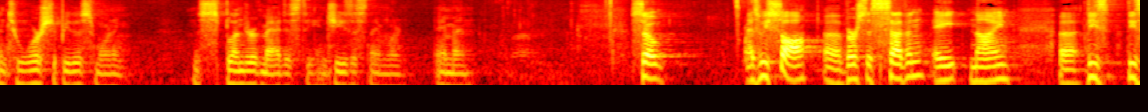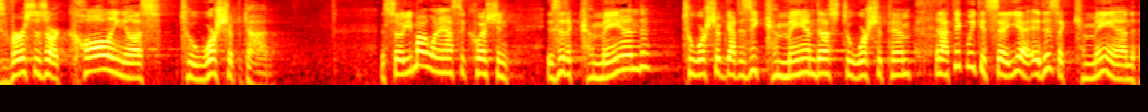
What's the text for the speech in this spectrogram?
and to worship you this morning in the splendor of majesty. In Jesus' name, Lord. Amen. So, as we saw, uh, verses 7, 8, 9, uh, these, these verses are calling us to worship God. And so you might want to ask the question is it a command to worship God? Does He command us to worship Him? And I think we could say, yeah, it is a command,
